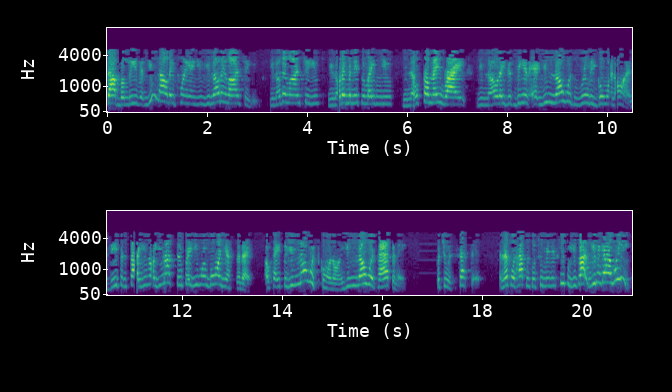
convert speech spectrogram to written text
Stop believing. You know they're playing you. You know they lying to you. You know they're lying to you. You know they're manipulating you. You know something ain't right. You know they just being, you know what's really going on. Deep inside, you know you're not stupid. You weren't born yesterday. Okay? So you know what's going on. You know what's happening. But you accept it. And that's what happens with too many people. You got, you even got weak.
